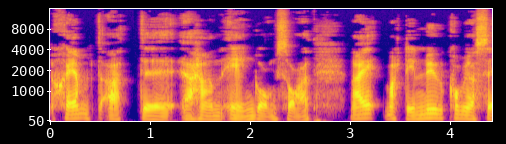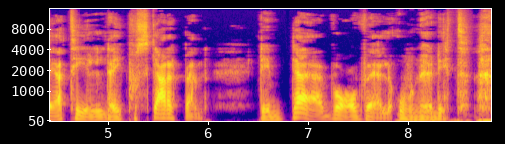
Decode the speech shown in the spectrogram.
skämt att eh, han en gång sa att nej Martin nu kommer jag säga till dig på skarpen. Det där var väl onödigt.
